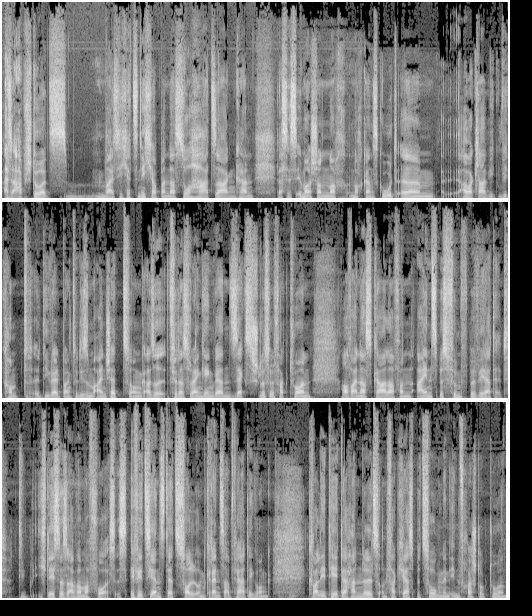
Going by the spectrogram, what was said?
Also Absturz weiß ich jetzt nicht, ob man das so hart sagen kann. Das ist immer schon noch, noch ganz gut. Ähm, aber klar, wie, wie kommt die Weltbank zu diesem Einschätzung? Also für das Ranking werden sechs Schlüsselfaktoren auf einer Skala von eins bis fünf bewertet. Die, ich lese das einfach mal vor. Es ist Effizienz der Zoll- und Grenzabfertigung. Qualität der handels- und verkehrsbezogenen Infrastruktur,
